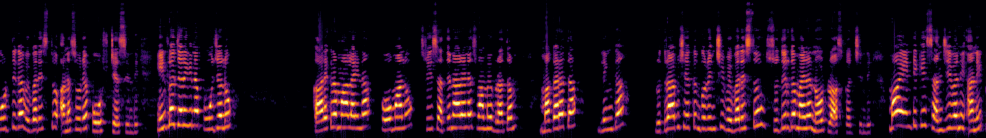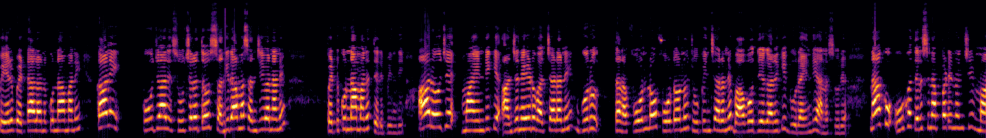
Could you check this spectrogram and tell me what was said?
పూర్తిగా వివరిస్తూ అనసూయ పోస్ట్ చేసింది. ఇంట్లో జరిగిన పూజలు కార్యక్రమాలైన హోమాలు శ్రీ సత్యనారాయణ స్వామి వ్రతం మకరత లింగ రుద్రాభిషేకం గురించి వివరిస్తూ సుదీర్ఘమైన నోట్ రాసుకొచ్చింది. మా ఇంటికి సంజీవని అని పేరు పెట్టాలనుకున్నామని కానీ పూజారి సూచనతో సంగిరామ సంజీవన్ అని పెట్టుకున్నామని తెలిపింది. ఆ రోజే మా ఇంటికి ఆంజనేయుడు వచ్చాడని గురు తన ఫోన్లో ఫోటోను చూపించారని భావోద్వేగానికి గురైంది అనసూయ. నాకు ఊహ తెలిసినప్పటి నుంచి మా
